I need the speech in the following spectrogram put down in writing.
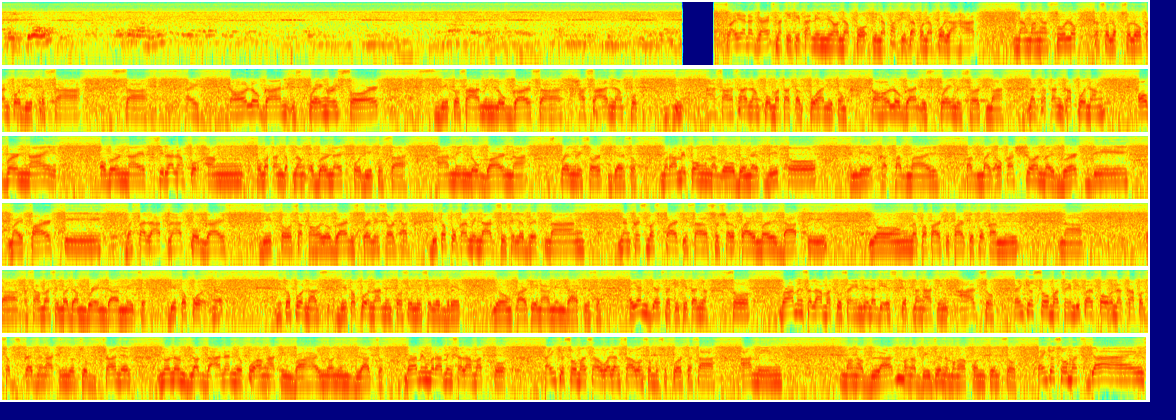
So ayan na guys, nakikita ninyo na po, pinapakita ko na po lahat ng mga sulok, kasulok-sulokan po dito sa sa ay Kahulugan Spring Resort. Dito sa aming lugar sa Hasaan lang po Hasaan lang po matatagpuan itong Kahulugan Spring Resort na nagtatanggap po ng overnight. Overnight sila lang po ang tumatanggap ng overnight po dito sa aming lugar na Spring Resort guys. So marami pong nag-overnight dito. Hindi kapag may pag may okasyon may birthday may party basta lahat-lahat po guys dito sa Kahulugan Spring Resort. At dito po kami nagsi-celebrate ng ng Christmas party sa Social Climber dati yung nagpa-party-party po kami na ka, kasama si Madam Brenda Mit. So, dito po dito po nag dito po namin to sineselebrate yung party namin dati. So, ayan guys, nakikita nyo. So, maraming salamat po sa hindi nag escape ng aking ad. So, thank you so much sa hindi pa po nagkapag-subscribe ng aking YouTube channel. Nonon Vlog, daanan nyo po ang aking bahay, Nonon Vlog. So, maraming maraming salamat po. Thank you so much sa walang sawang sumusuporta sa aming mga vlog, mga video na mga content. So, thank you so much guys!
